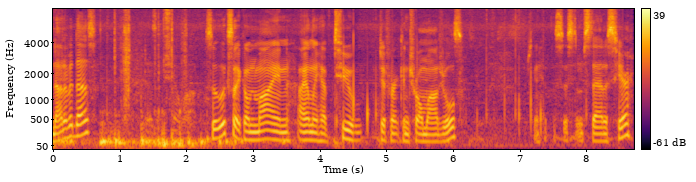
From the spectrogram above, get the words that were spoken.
None of it does? It doesn't show up. So it looks like on mine I only have two different control modules. I'm just going to hit the system status here.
